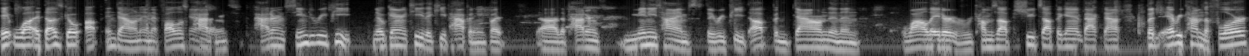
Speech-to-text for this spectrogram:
it well, it does go up and down, and it follows yeah. patterns. Patterns seem to repeat. No guarantee they keep happening, but uh, the patterns many times they repeat up and down, and then a while later, it comes up, shoots up again, back down. But every time the floor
